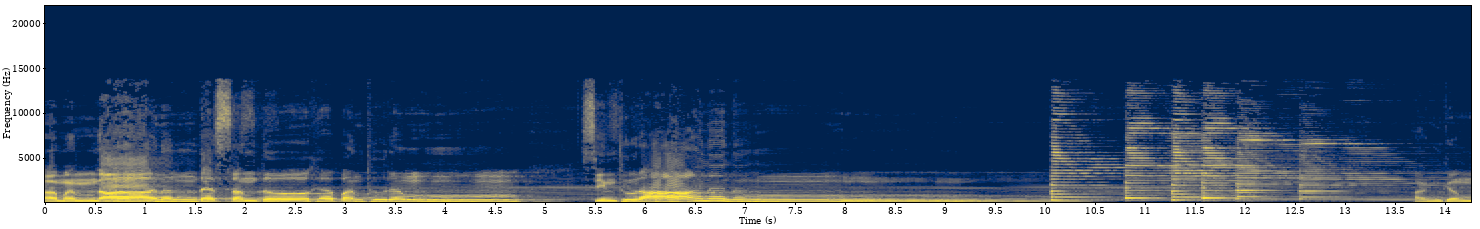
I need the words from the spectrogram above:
अमन्दानन्दसन्दोहबन्धुरम् सिन्धुराननम्। अङ्गम्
